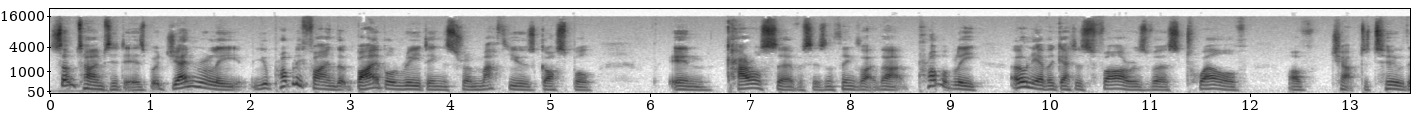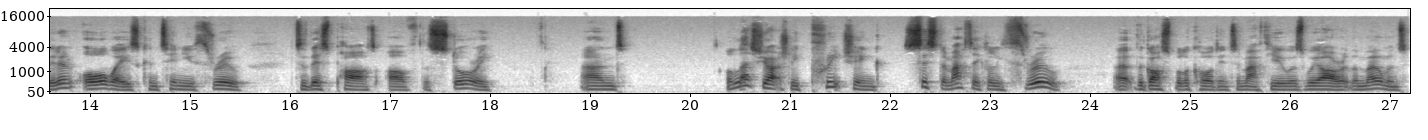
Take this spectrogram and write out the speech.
Sometimes it is, but generally you'll probably find that Bible readings from Matthew's Gospel in carol services and things like that probably only ever get as far as verse 12 of chapter 2. They don't always continue through to this part of the story. And unless you're actually preaching systematically through uh, the Gospel according to Matthew as we are at the moment,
